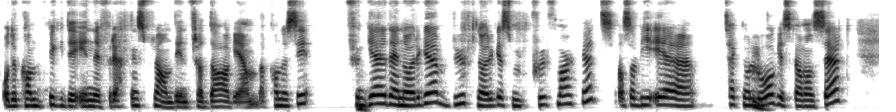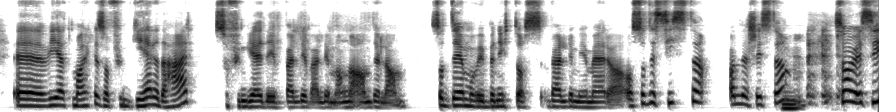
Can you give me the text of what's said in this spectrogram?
Og du kan bygge det inn i forretningsplanen din fra dag én. Da kan du si Fungerer det i Norge? Bruk Norge som proof market. Altså, vi er teknologisk avansert. Eh, vi er et marked som fungerer det her, så fungerer det i veldig, veldig mange andre land. Så det må vi benytte oss veldig mye mer av. Og så det siste, aller siste, mm. så vil jeg si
